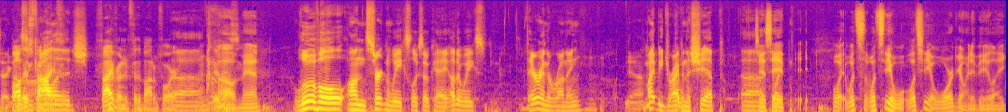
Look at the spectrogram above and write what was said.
Tech. Oh, Boston there's five. College, Five running for the bottom four. Uh, Goodness. Oh man, Louisville on certain weeks looks okay. Other weeks, they're in the running. yeah. Might be driving the ship. Uh, I say, what, what's what's the aw- what's the award going to be like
